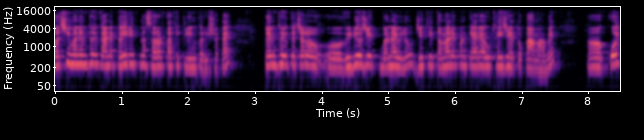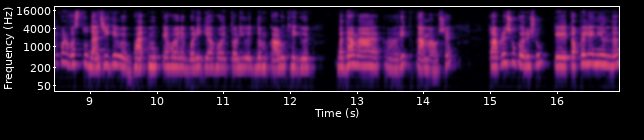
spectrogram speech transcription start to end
પછી મને એમ થયું કે આને કઈ રીતના સરળતાથી ક્લીન કરી શકાય? તો એમ થયું કે ચલો વીડિયો જે બનાવી લઉં, જેથી તમારે પણ ક્યારે આવું થઈ જાય તો કામ આવે. કોઈ પણ વસ્તુ દાજી ગઈ હોય, ભાત મૂક્યા હોય ને બળી ગયા હોય, તળિયું એકદમ કાળું થઈ ગયું હોય, બધામાં આ રીત કામ આવશે. તો આપણે શું કરીશું કે તપેલીની અંદર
